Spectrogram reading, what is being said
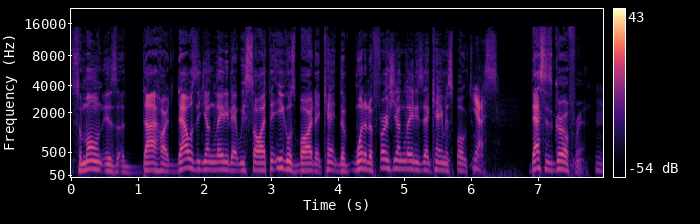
Simone is a diehard. That was the young lady that we saw at the Eagles bar that came. The one of the first young ladies that came and spoke to. us. Yes. that's his girlfriend. Hmm.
